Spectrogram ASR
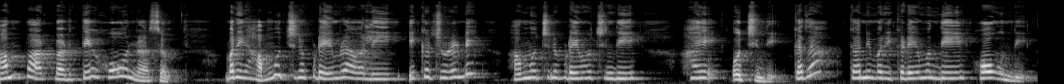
హమ్ పాట్ పడితే హో అని రాసాం. మరి హమ్ వచ్చినప్పుడు ఏం రావాలి? ఇక్కడ చూడండి హమ్ వచ్చినప్పుడు ఏమొచ్చింది హై వచ్చింది కదా? కానీ మరి ఇక్కడ ఏముంది? హో ఉంది.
